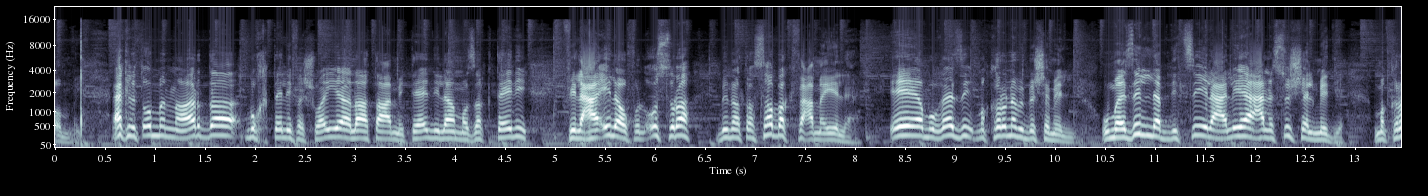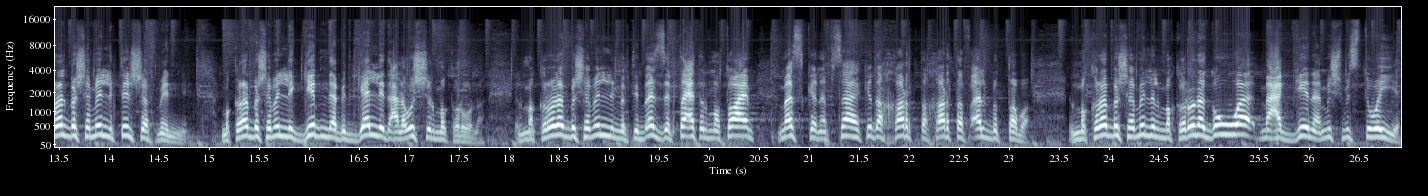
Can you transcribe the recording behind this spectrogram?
أمي. أكلة أم النهارده مختلفة شوية لها طعم تاني لها مذاق تاني. في العائلة وفي الأسرة بنتسابق في عمايلها. إيه يا مغازي؟ مكرونة بالبشاميل. وما زلنا بنتسأل عليها على ال social media. مكرونة البشاميل بتنشف مني. مكرونة البشاميل الجبنة بتجلد على وش المكرونة. المكرونة البشاميل لما بتبقى زي بتاعه المطاعم ماسكة نفسها كده خرطة خرطة في قلب الطبق. المكرونة البشاميل المكرونة جوه معجنة مش مستوية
